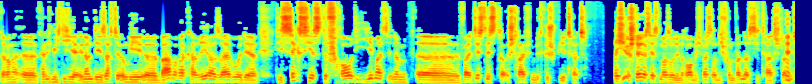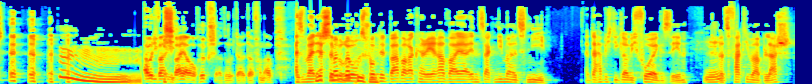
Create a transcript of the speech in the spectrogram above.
daran äh, kann ich mich nicht erinnern. Die sagte irgendwie, äh, Barbara Carrera sei wohl der die sexieste Frau, die jemals in einem äh, Walt Disney Stra- Streifen mitgespielt hat. Ich stelle das jetzt mal so in den Raum. Ich weiß auch nicht, von wann das Zitat stammt. Hm. Aber die war, die war ja auch hübsch, also da, davon ab. Also mein erster Berührungspunkt mit Barbara Carrera war ja in Sag niemals nie. Da habe ich die, glaube ich, vorher gesehen, Mhm. als Fatima Blasch.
